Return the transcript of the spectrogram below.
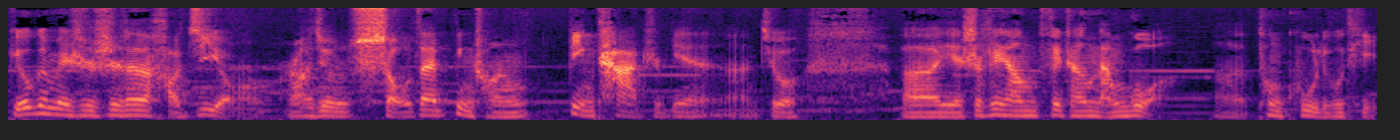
Gilgamesh 是他的好基友，然后就守在病床病榻之边啊，就呃也是非常非常难过啊，痛哭流涕。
